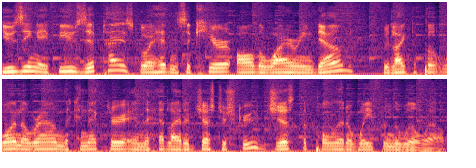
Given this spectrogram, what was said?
Using a few zip ties, go ahead and secure all the wiring down. We'd like to put one around the connector and the headlight adjuster screw just to pull it away from the wheel well.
